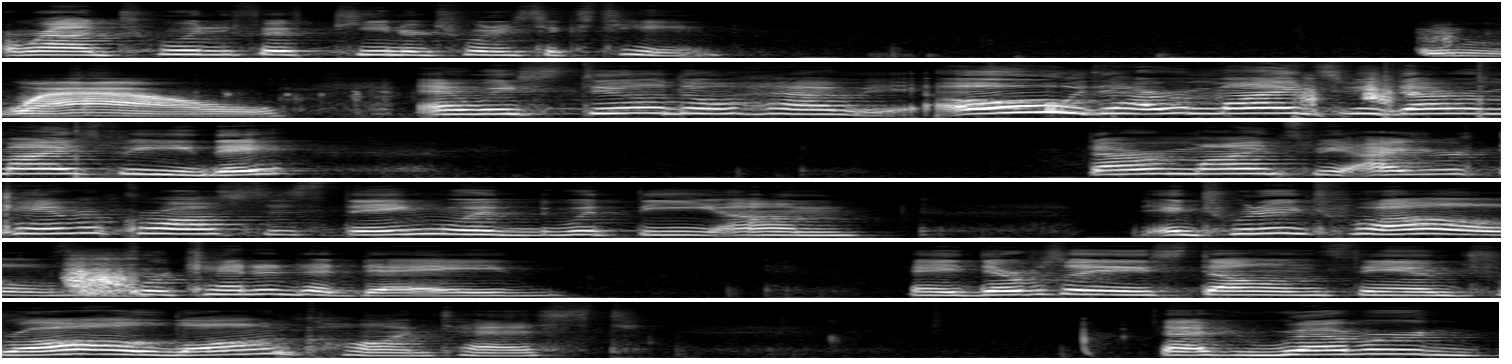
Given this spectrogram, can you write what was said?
around 2015 or 2016. Wow. and we still don't have oh that reminds me that reminds me they that reminds me i came across this thing with with the um in 2012 for canada day hey, there was a stella and sam draw along contest that whoever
